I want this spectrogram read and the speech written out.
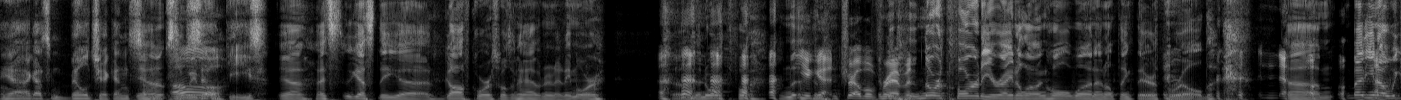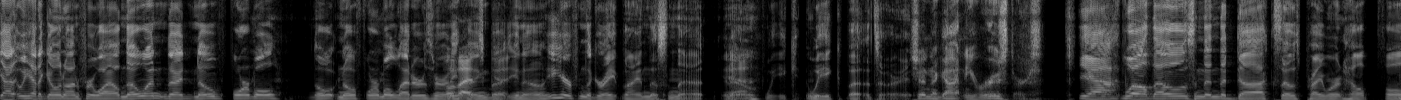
yeah i got some bill chickens some, Yeah. some Oh. silkies Yeah, I s- I guess the uh, golf course wasn't having it anymore. So in the North, Fo- in the- you got in trouble for in the having North Forty right along hole one. I don't think they're thrilled. um, but you know, we got we had it going on for a while. No one, there had no formal, no no formal letters or oh, Well, anything. But good. you know, you hear from the grapevine this and that. You Yeah. know, week week, but it's all right. shouldn't have got any roosters Yeah, well, those and then the ducks, those probably weren't helpful.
